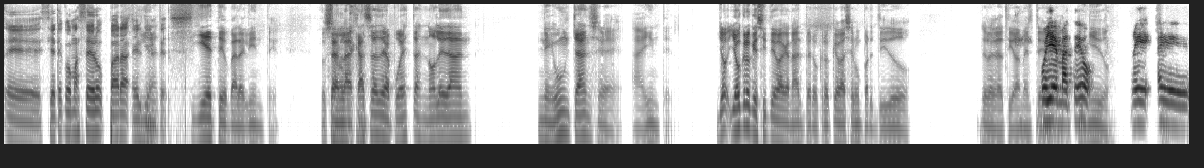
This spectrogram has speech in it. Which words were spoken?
eh, 7,0 para el Fíjate, Inter. Siete para el Inter. O sea, No, las sí. casas de apuestas no le dan ningún chance a Inter. Yo, yo creo que City va a ganar, pero creo que va a ser un partido relativamente Oye, Mateo. Eh, Sí. eh,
